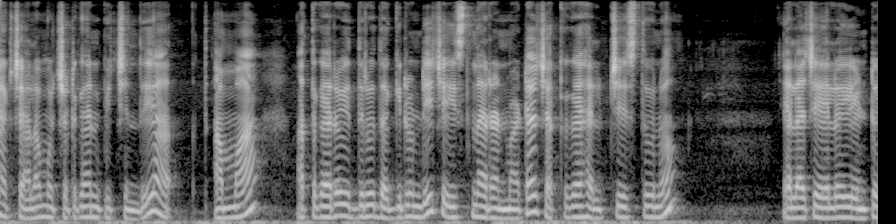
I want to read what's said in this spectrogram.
నాకు చాలా ముచ్చటగా అనిపించింది. అమ్మ అత్తగారు ఇద్దరు దగ్గరుండి చేయిస్తున్నారనమాట చక్కగా హెల్ప్ చేస్తూను. ఎలా చేయాలో ఏంటో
